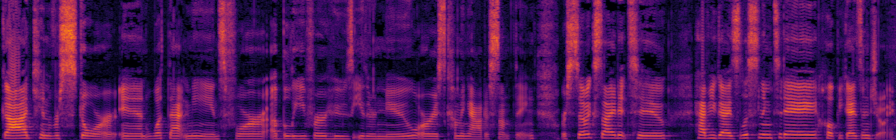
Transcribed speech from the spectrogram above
God can restore and what that means for a believer who's either new or is coming out of something. We're so excited to have you guys listening today. Hope you guys enjoy.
